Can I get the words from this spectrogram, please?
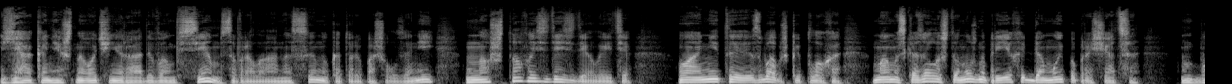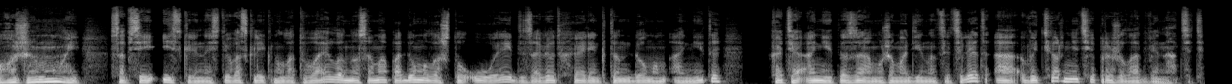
«Я, конечно, очень рада вам всем», — соврала она сыну, который пошел за ней, «но что вы здесь делаете?» «У Аниты с бабушкой плохо. Мама сказала, что нужно приехать домой попрощаться». «Боже мой!» — со всей искренностью воскликнула Твайла, но сама подумала, что Уэйд зовет Хэрингтон домом Аниты, хотя Анита замужем одиннадцать лет, а в Этернити прожила двенадцать.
